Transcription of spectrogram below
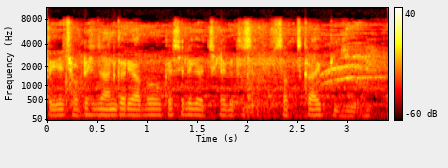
तो ये छोटी सी जानकारी आप लोगों को कैसी लगी, अच्छी लगी तो सब्सक्राइब कीजिए।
